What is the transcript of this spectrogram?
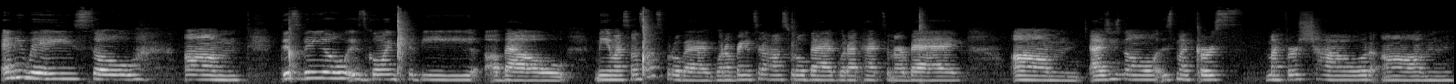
Anyways, so um this video is going to be about me and my son's hospital bag what i'm bringing to the hospital bag what i packed in our bag um as you know this is my first my first child um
